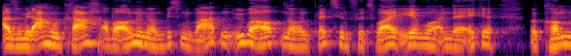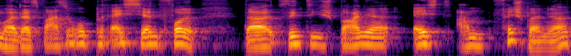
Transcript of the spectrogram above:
also mit Ach und Krach, aber auch nur noch ein bisschen warten, überhaupt noch ein Plätzchen für zwei irgendwo an der Ecke bekommen, weil das war so brechend voll. Da sind die Spanier echt am Feschbern, ja.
